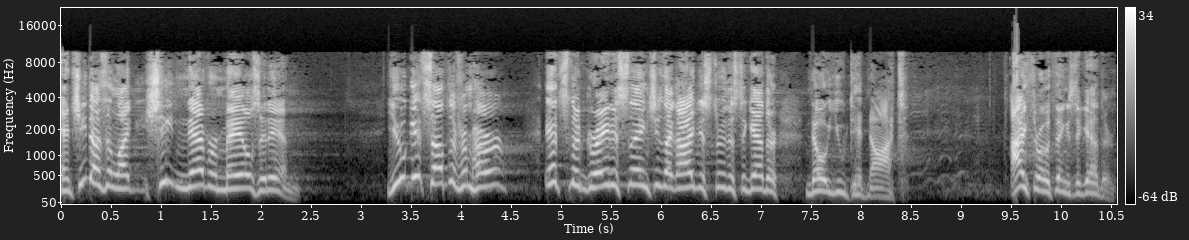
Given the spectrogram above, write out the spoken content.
And she doesn't like, she never mails it in. You get something from her, it's the greatest thing. She's like, I just threw this together. No, you did not. I throw things together.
